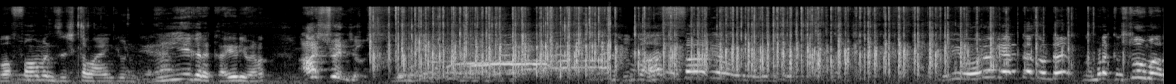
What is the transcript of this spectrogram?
പെർഫോമൻസ് ഇഷ്ടമായെങ്കിൽ ഭീകര കൈടി വേണം. അശ്വിൻ ജോസ്. ഇനി ഓരോ ക്യാരക്ടേഴ്സ് ഉണ്ട്. നമ്മുടെ കൃഷ്ണകുമാർ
